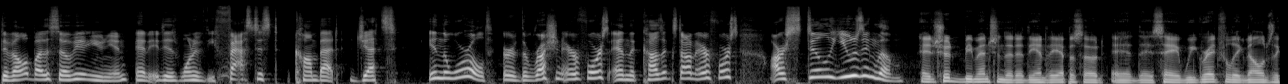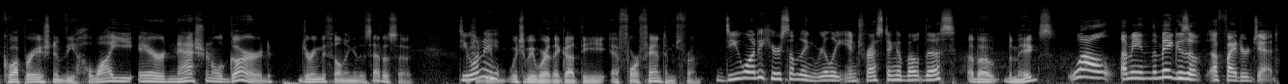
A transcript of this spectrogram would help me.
developed by the Soviet Union, and it is one of the fastest combat jets in the world. Or the Russian Air Force and the Kazakhstan Air Force are still using them. It should be mentioned that at the end of the episode, uh, they say, We gratefully acknowledge the cooperation of the Hawaii Air National Guard during the filming of this episode. Do you which would want be- to Which would be where they got the F 4 Phantoms from. do you want to hear something really interesting about this? About the MiGs? Well, I mean, the MiG is a, a fighter jet.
